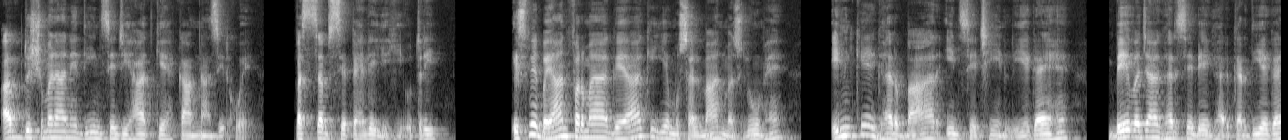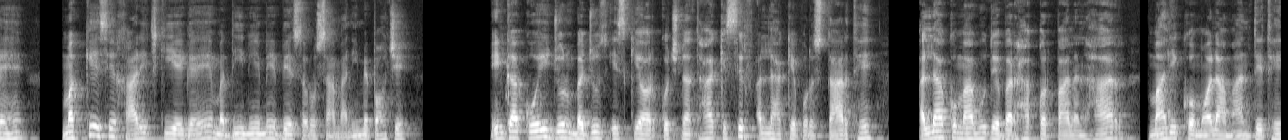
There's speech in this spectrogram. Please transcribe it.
اب دشمنان دین سے جہاد کے احکام نازل ہوئے۔ بس سب سے پہلے یہی اتری۔ اس میں بیان فرمایا گیا کہ یہ مسلمان مظلوم ہیں۔ ان کے گھر بار ان سے چھین لیے گئے ہیں۔ بے وجہ گھر سے بے گھر کر دیے گئے ہیں۔ مکے سے خارج کیے گئے مدینے میں بے سر و سامانی میں پہنچے۔ ان کا کوئی جرم بجز اس کے اور کچھ نہ تھا کہ صرف اللہ کے پرستار تھے۔ اللہ کو معبود برحق اور پالنہار مالک کو مولا مانتے تھے۔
